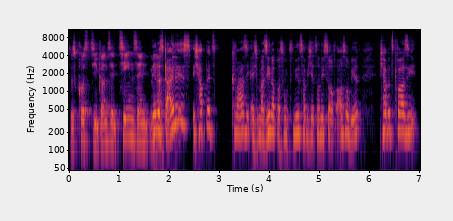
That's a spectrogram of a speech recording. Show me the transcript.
das kostet die ganze 10 Cent mehr. Ja, das Geile ist, ich habe jetzt quasi, ich mal sehen, ob das funktioniert, das habe ich jetzt noch nicht so oft ausprobiert. Ich habe jetzt quasi,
